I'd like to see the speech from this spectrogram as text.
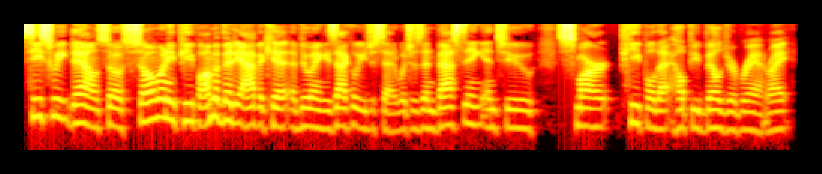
C suite down. So, so many people, I'm a big advocate of doing exactly what you just said, which is investing into smart people that help you build your brand, right?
